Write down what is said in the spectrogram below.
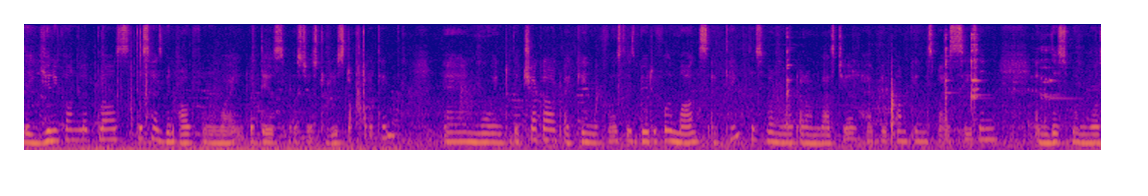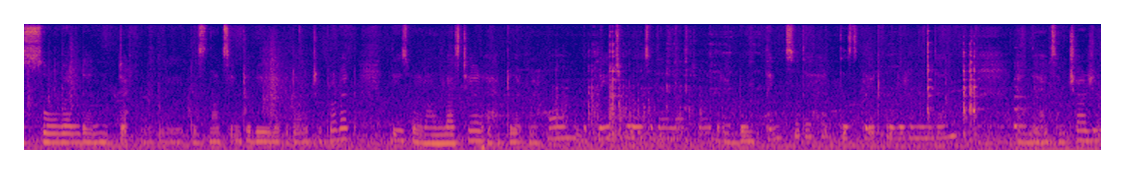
The unicorn lip gloss this has been out for a while but this was just restocked i think. And moving to the checkout i came across these beautiful mugs. I think this one not around last year happy pumpkin spice season. And this one was so well done definitely. Does not seem to be like a dollar tree product these were around last year. I have two at my home. The plates were also there last year but i don't think so. They had this great written in them. And they had some charger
